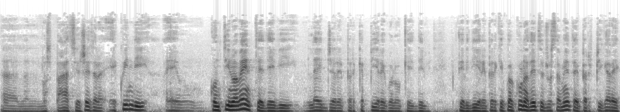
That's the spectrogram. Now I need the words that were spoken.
allo spazio, eccetera, e quindi continuamente devi leggere per capire quello che devi, devi dire, perché qualcuno ha detto giustamente che per spiegare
